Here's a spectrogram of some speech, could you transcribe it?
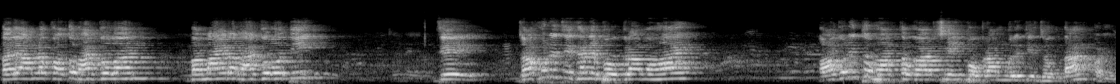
তাহলে আমরা কত ভাগ্যবান বা মায়েরা ভাগ্যবতী? যে যখনই যেখানে প্রোগ্রাম হয়, অগণিত ভক্তগণ সেই প্রোগ্রামগুলিতে যোগদান করেন।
